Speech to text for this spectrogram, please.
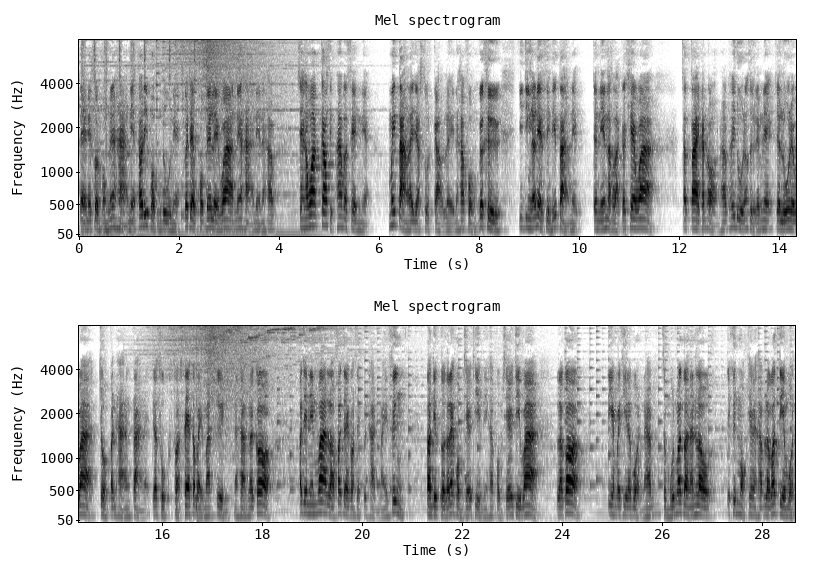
แต่ในส่วนของเนื้อหาเนี่ยเท่าที่ผมดูเนี่ยก็จะพบได้เลยว่าเนื้อหาเนี่ยนะครับ ใช้คำว่า 95%เนี่ยไม่ต่างอะไรจากสูตรเก่าเลยนะครับ ผมก็คือจริงๆแล้วเนี่ยสิ่งที่ต่างเนี่ยจะเน้นหลักๆ ก็แค่ว่า สไตล์กันออกนะครับ ให้ดูหนังสือเล่มนี้จะรู้เลยว่าโจทย์ปัญหาต่างๆเนี่ยจะถูกสอดแทรกเข้าไปมากขึ้นนะครับ แล้วก็เขาจะเน้นว่าเราเข้าใจคอนเซ็ปต์พื้นฐานไหมซึ่งตอนเตรียมตัวตอนแรกผมใช้วิธีนี้ครับผมใช้วิธีว่าเราก็เตรียมไปทีละบทนะครับ สมมุติว่าตอนนั้นเราจะขึ้นหมกใช่ไหมครับ เราก็เตรียมบท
